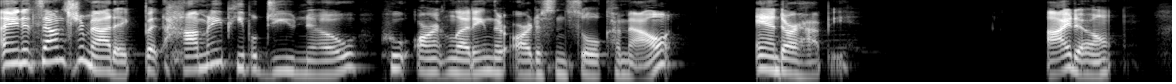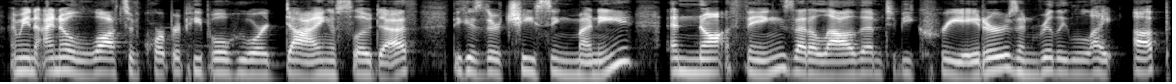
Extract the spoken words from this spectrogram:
I mean, it sounds dramatic, but how many people do you know who aren't letting their artisan soul come out and are happy? I don't. I mean, I know lots of corporate people who are dying a slow death because they're chasing money and not things that allow them to be creators and really light up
